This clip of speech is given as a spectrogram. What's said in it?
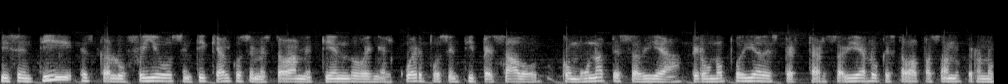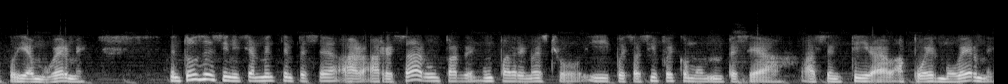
Y sentí escalofrío, sentí que algo se me estaba metiendo en el cuerpo, sentí pesado, como una pesadilla, pero no podía despertar. Sabía lo que estaba pasando, pero no podía moverme. Entonces inicialmente empecé a, rezar un, padre, un Padre Nuestro y pues así fue como empecé a, sentir, a, poder moverme.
